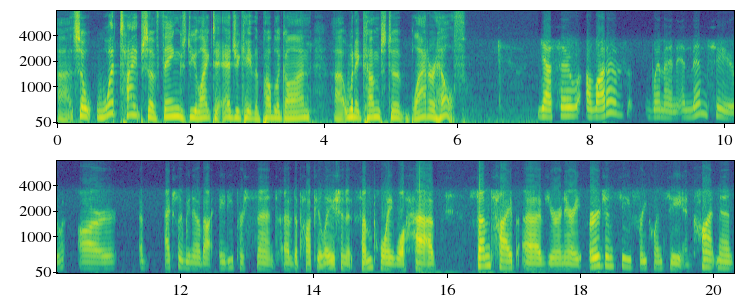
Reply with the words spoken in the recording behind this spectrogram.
Uh, so, what types of things do you like to educate the public on uh, when it comes to bladder health? Yeah, so a lot of women and men too are uh, actually we know about 80% of the population at some point will have some type of urinary urgency, frequency, incontinence,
